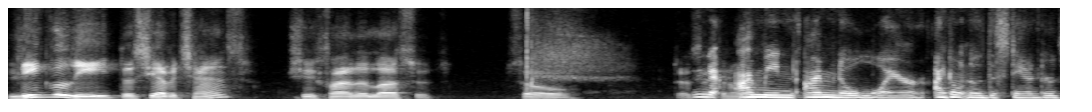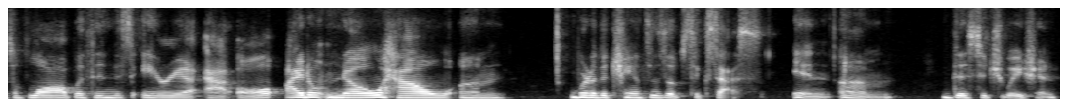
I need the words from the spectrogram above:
Legally does she have a chance? She filed a lawsuit. So no, I mean, I'm no lawyer. I don't know the standards of law within this area at all. I don't know how, um, what are the chances of success in, um, this situation.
